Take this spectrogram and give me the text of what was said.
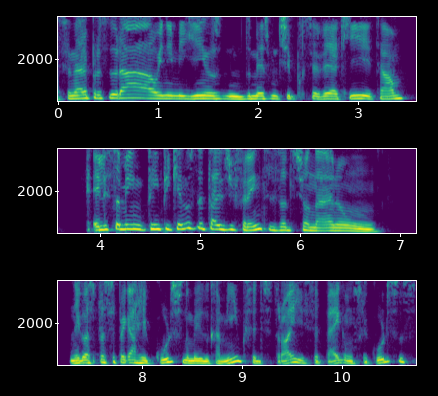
Cenário procedural, inimiguinhos do mesmo tipo que você vê aqui e tal. Eles também têm pequenos detalhes diferentes, eles adicionaram negócio para você pegar recurso no meio do caminho, que você destrói e você pega uns recursos,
